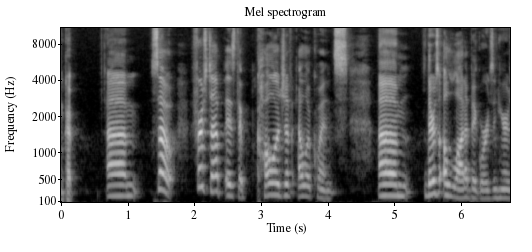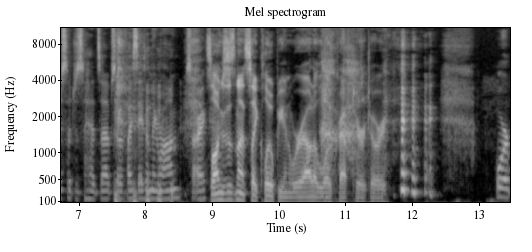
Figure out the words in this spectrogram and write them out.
okay Um, so first up is the College of Eloquence. Um, there's a lot of big words in here, so just a heads up. So if I say something wrong, sorry. as long as it's not cyclopean we're out of Lovecraft territory or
